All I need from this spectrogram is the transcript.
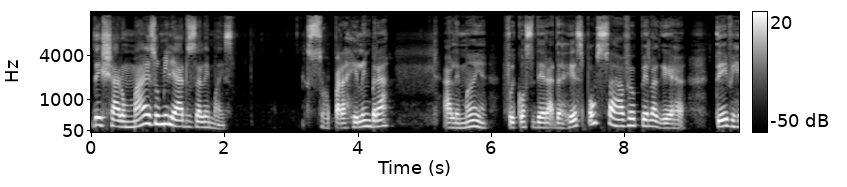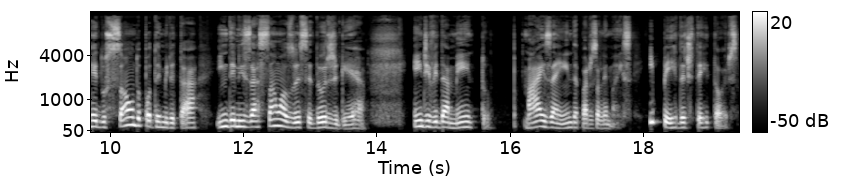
deixaram mais humilhados os alemães. Só para relembrar, a Alemanha foi considerada responsável pela guerra, teve redução do poder militar, indenização aos vencedores de guerra, endividamento, mais ainda para os alemães, e perda de territórios.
